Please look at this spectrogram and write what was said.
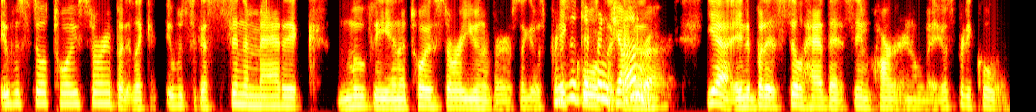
it was still Toy Story, but it, like it was like a cinematic movie in a Toy Story universe. Like it was pretty. It was cool a different genre. Kind of, yeah, and, but it still had that same heart in a way. It was pretty cool.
